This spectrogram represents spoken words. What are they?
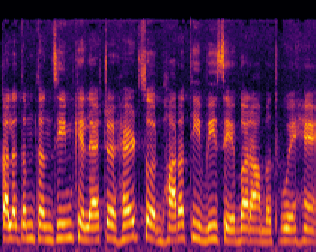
کلدم تنظیم کے لیٹر ہیڈز اور بھارتی ویزے برآمد ہوئے ہیں۔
